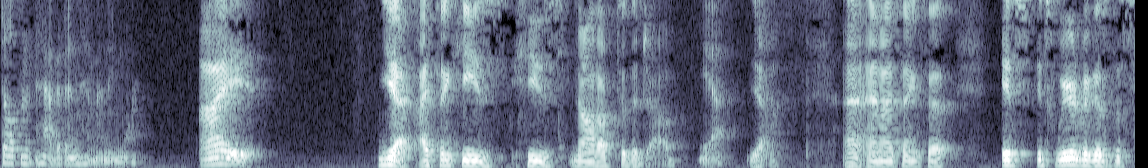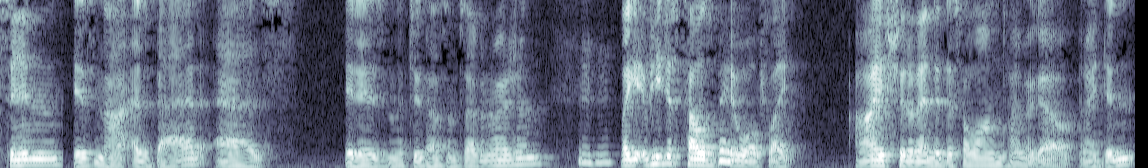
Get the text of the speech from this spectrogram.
doesn't have it in him anymore. I yeah, I think he's he's not up to the job. Yeah. Yeah, and, and I think that it's it's weird because the sin is not as bad as it is in the 2007 version. Mm-hmm. Like if he just tells Beowulf like I should have ended this a long time ago and I didn't.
